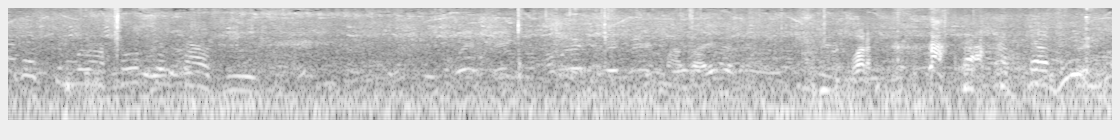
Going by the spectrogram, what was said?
é você tá vivo. Bora. Tá vivo?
